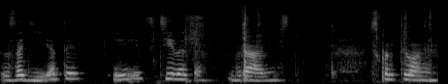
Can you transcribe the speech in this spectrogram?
задіяти і втілити в реальність. Скорпіони.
